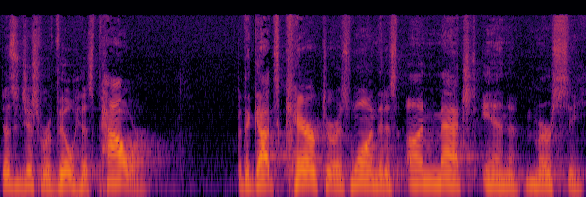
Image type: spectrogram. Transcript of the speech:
doesn't just reveal his power, but that God's character is one that is unmatched in mercy.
